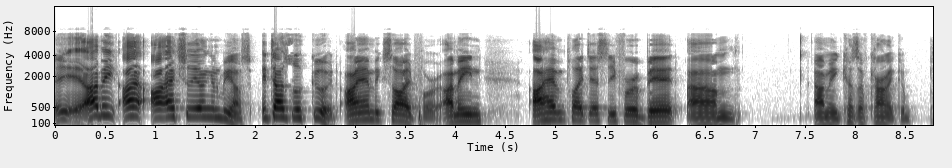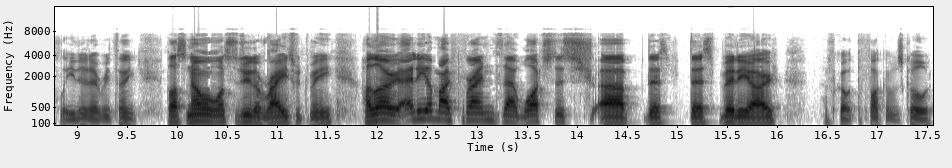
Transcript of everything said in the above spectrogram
I mean, I, I actually, I'm going to be honest. It does look good. I am excited for it. I mean, I haven't played Destiny for a bit. Um, I mean, because I've kind of completed everything. Plus, no one wants to do the raids with me. Hello, any of my friends that watch this, uh, this, this video. I forgot what the fuck it was called.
